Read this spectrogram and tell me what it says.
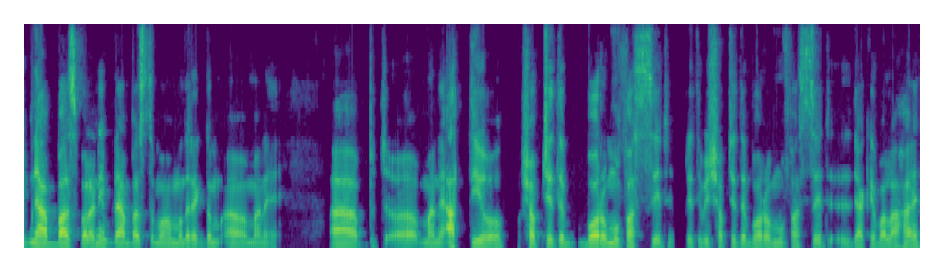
ইবনে আব্বাস বলেন, ইবনে আব্বাস তো মোহাম্মদের একদম মানে মানে আত্মীয়। সবচেয়ে বড় মুফাসসির, পৃথিবীর সবচেয়ে বড় মুফাসসির যাকে বলা হয়।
